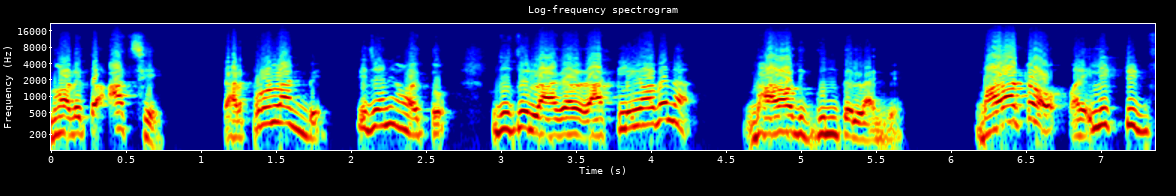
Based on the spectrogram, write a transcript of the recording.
ঘরে তো আছে। তারপরও লাগবে, কি জানি হয়তো। শুধু তো লাগা, রাখলেই হবে না, ভাড়াও দি- গুনতে লাগবে। ভাড়াটাও মানে ইলেকট্রিক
